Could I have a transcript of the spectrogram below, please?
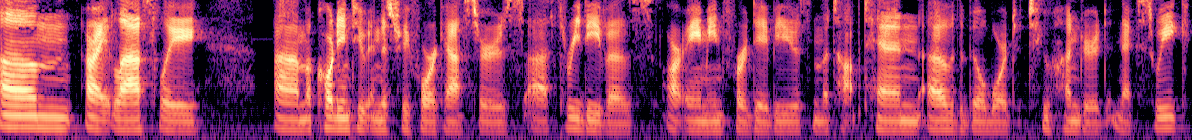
Um, all right, lastly, um, according to industry forecasters, uh, three divas are aiming for debuts in the top 10 of the Billboard 200 next week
